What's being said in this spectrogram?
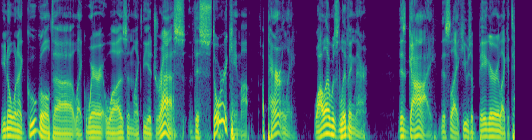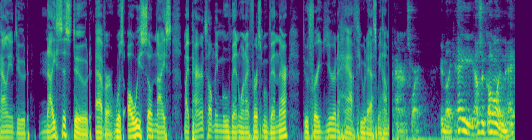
"You know, when I googled uh, like where it was and like the address, this story came up. Apparently, while I was living there, this guy, this like he was a bigger like Italian dude, nicest dude ever. Was always so nice. My parents helped me move in when I first moved in there. Dude, for a year and a half, he would ask me how my parents were. He'd be like, "Hey, how's it going? Hey,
